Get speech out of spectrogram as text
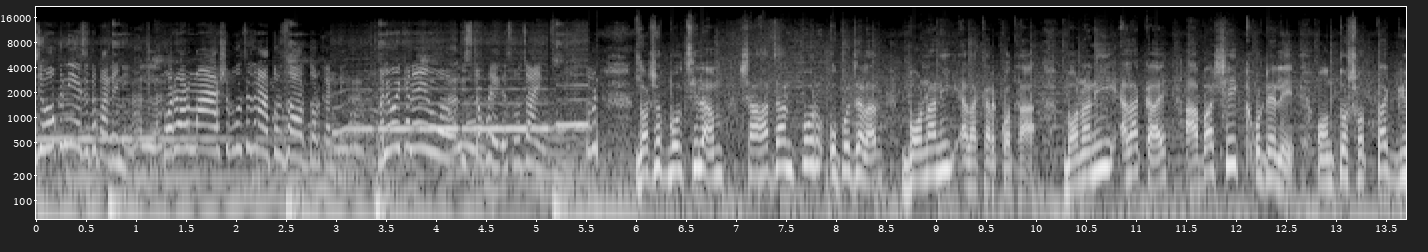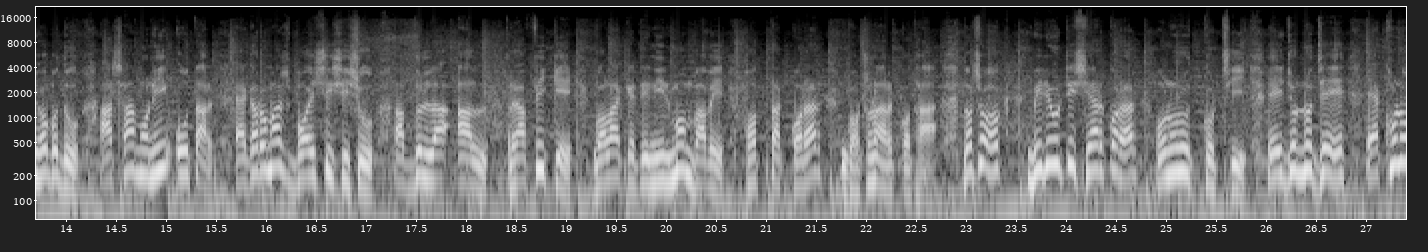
যে ওকে নিয়ে যেতে পারেনি। পরে ওর মা এসে বলছে না তোর যাওয়ার দরকার নেই। মানে ওইখানে ও স্টপ হয়ে গেছে ও যায়নি। দর্শক বলছিলাম শাহজাহানপুর উপজেলার বনানী এলাকার কথা। বনানী এলাকায় আবাসিক হোটেলে অন্তঃসত্ত্বা গৃহবধূ আশামণি ও তার এগারো মাস বয়সী শিশু আবদুল্লাহ আল রাফিকে গলা কেটে নির্মমভাবে হত্যা করার ঘটনার কথা। দর্শক ভিডিওটি শেয়ার করার অনুরোধ করছি। এই জন্য যে এখনও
